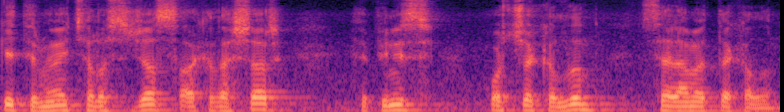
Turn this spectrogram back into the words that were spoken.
getirmeye çalışacağız arkadaşlar. Hepiniz hoşça kalın, selametle kalın.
